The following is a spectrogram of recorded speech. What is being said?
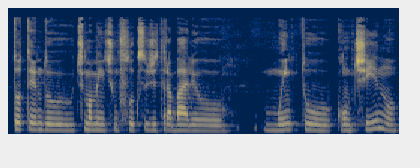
estou tendo ultimamente um fluxo de trabalho muito contínuo,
